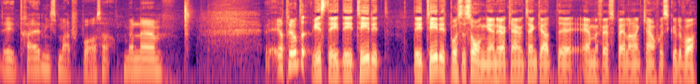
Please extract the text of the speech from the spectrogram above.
det är träningsmatch bara så här. Men jag tror inte, Visst, det är, det är tidigt. Det är tidigt på säsongen. Jag kan ju tänka att eh, MFF-spelarna kanske skulle vara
